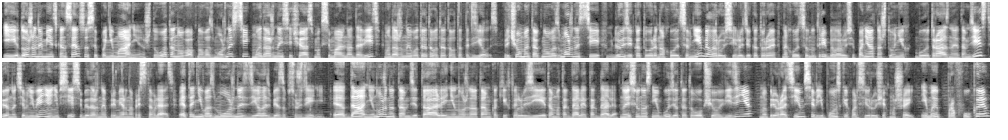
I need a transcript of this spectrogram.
И должен иметь консенсус и понимание, что вот оно окно возможностей, мы должны сейчас максимально давить, мы должны вот это, вот это, вот это делать. Причем это окно возможностей, люди, которые находятся вне Беларуси, люди, которые находятся внутри Беларуси, понятно, что у них будут разные там действия, но тем не менее они все себе должны примерно представлять. Это невозможно сделать без обсуждений. Э, да, не нужно там деталей, не нужно там каких-то людей там и так далее, и так далее. Но если у нас не будет этого общего видения, мы превратимся в японских вальсирующих мышей. И мы профукаем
